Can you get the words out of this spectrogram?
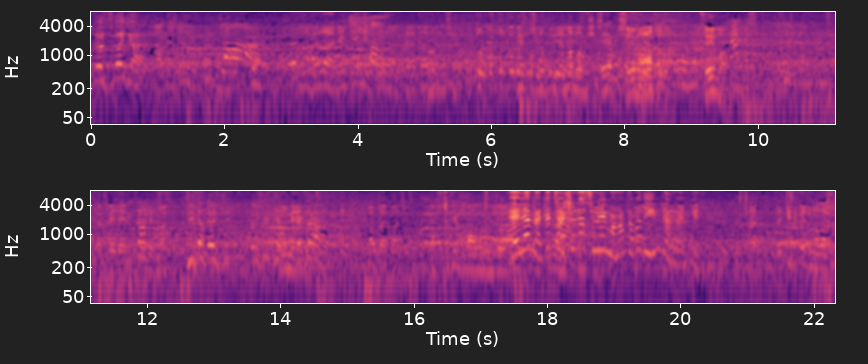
Özüne gel. Otur, otur, gagas, otur bir yerine bak. Seyma otur. Seyma. Özü. Eləmə də çəkil də Süleyman atama deyim gələr. Gidip özüm alayım.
